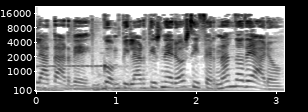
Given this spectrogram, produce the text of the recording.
la tarde, con Pilar Cisneros y Fernando de Aro.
